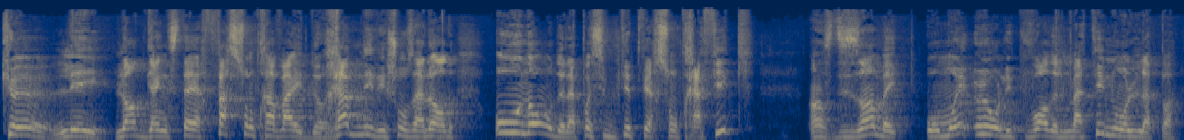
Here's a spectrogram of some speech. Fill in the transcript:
que les, l'ordre gangster fasse son travail de ramener les choses à l'ordre au nom de la possibilité de faire son trafic, en se disant, ben, au moins eux ont les pouvoirs de le mater, nous on ne l'a pas.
